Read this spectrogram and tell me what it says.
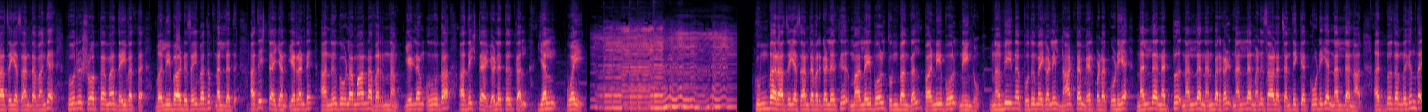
ராசியை சார்ந்தவங்க புருஷோத்தம தெய்வத்தை வழிபாடு செய்வதும் நல்லது. அதிர்ஷ்ட எண் இரண்டு அனுகூலமான வர்ணம் இளம் ஊதா அதிர்ஷ்ட எழுத்துக்கள் எல் ஒய். கும்ப ராசியை சார்ந்தவர்களுக்கு மலை போல் துன்பங்கள் பனி போல் நீங்கும். நவீன புதுமைகளில் நாட்டம் ஏற்படக்கூடிய நல்ல நட்பு நல்ல நண்பர்கள் நல்ல மனுஷால சந்திக்கக்கூடிய நல்ல நாள். அற்புதம் மிகுந்த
